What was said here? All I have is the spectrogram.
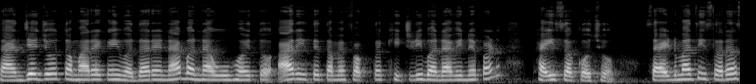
સાંજે જો તમારે કંઈ વધારે ના બનાવવું હોય, તો આ રીતે તમે ફક્ત ખીચડી બનાવીને પણ ખાઈ શકો છો. સાઈડમાંથી સરસ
